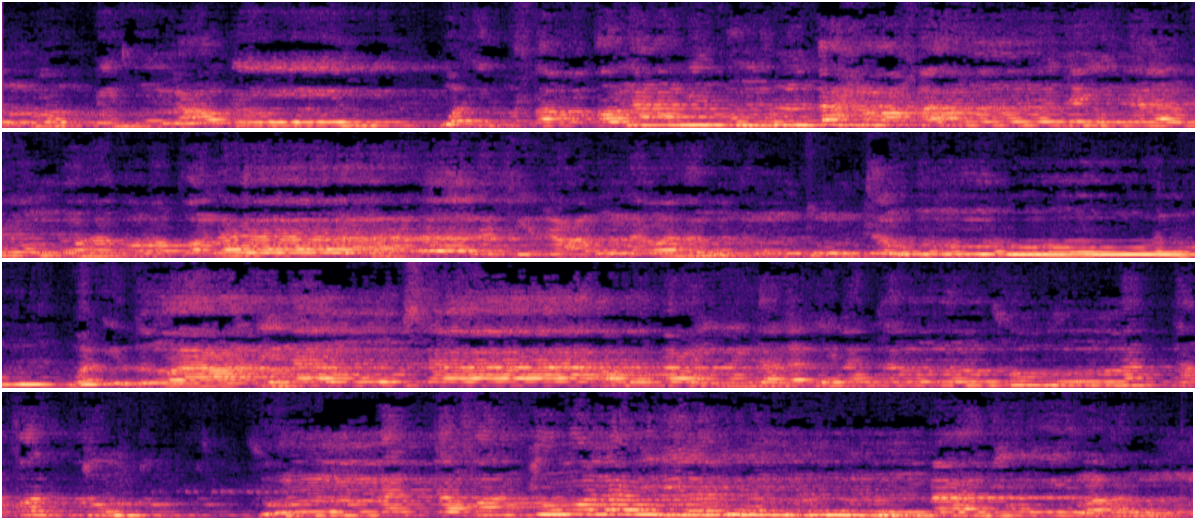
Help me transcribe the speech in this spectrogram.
عظيم وإذ فرقنا بكم البحر فأنجيناكم وأغرقنا آل فرعون وأنتم تنظرون. وإذ واعدنا موسى أربعين ليلة ثم اتخذتم ثم اتخذتم العجل من بعده وأنتم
